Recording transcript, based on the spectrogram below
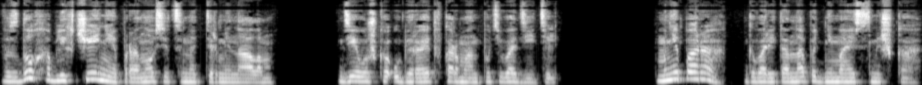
Вздох облегчения проносится над терминалом. Девушка убирает в карман путеводитель. «Мне пора», — говорит она, поднимаясь с мешка.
